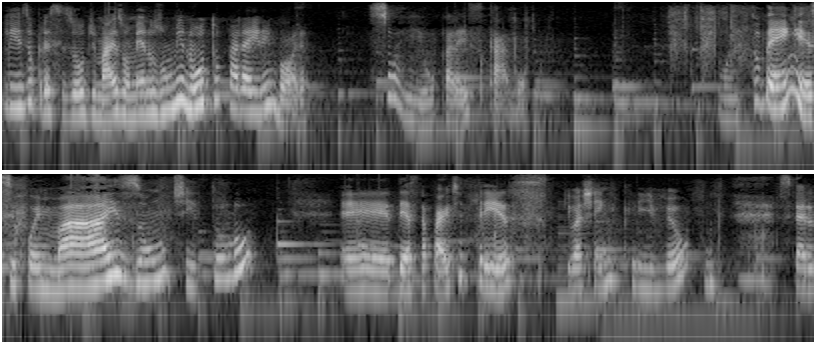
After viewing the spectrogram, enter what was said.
Lísio precisou de mais ou menos um minuto para ir embora sorriu para a escada. Muito bem, esse foi mais um título é, desta parte 3, que eu achei incrível. Espero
